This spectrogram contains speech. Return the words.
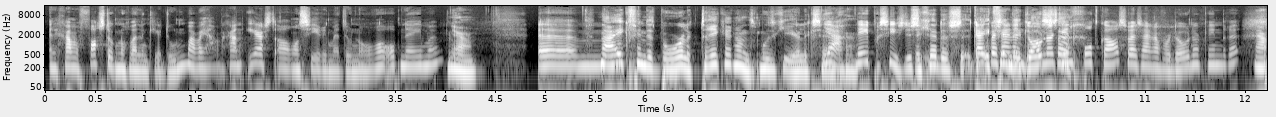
dat gaan we vast ook nog wel een keer doen. Maar we, we gaan eerst al een serie met donoren opnemen. Ja. Ehm, Nou, ik vind het behoorlijk triggerend, moet ik je eerlijk zeggen. ja, nee, precies. Dus Weet je, dus Kijk, ik wij zijn een dit lastig. donorkind podcast. Wij zijn er voor donorkinderen. Ja.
